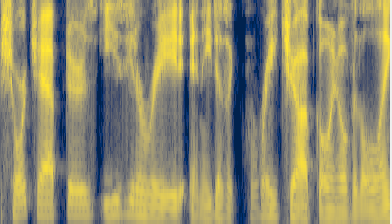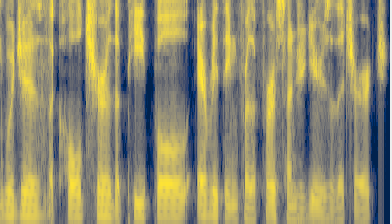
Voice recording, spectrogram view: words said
short chapters, easy to read, and he does a great job going over the languages, the culture, the people, everything for the first hundred years of the church.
